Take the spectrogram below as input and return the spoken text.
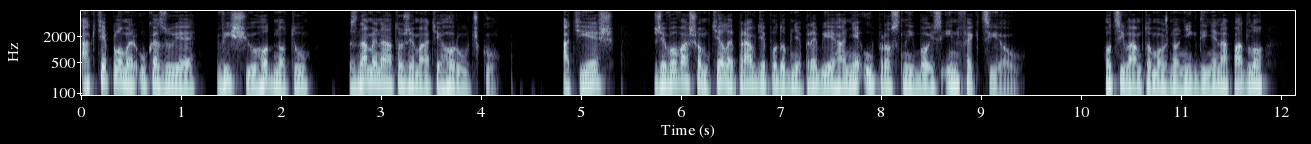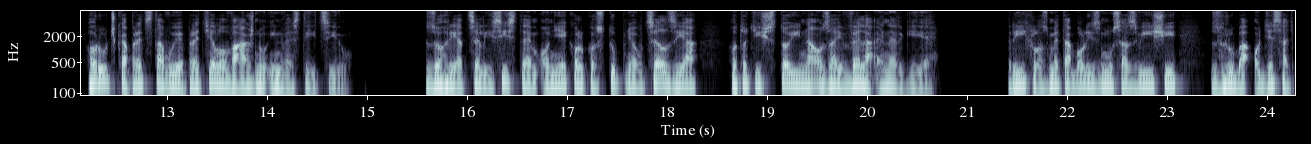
Ak teplomer ukazuje vyššiu hodnotu, znamená to, že máte horúčku. A tiež, že vo vašom tele pravdepodobne prebieha neúprosný boj s infekciou. Hoci vám to možno nikdy nenapadlo, horúčka predstavuje pre telo vážnu investíciu. Zohriať celý systém o niekoľko stupňov Celzia ho totiž stojí naozaj veľa energie. Rýchlosť metabolizmu sa zvýši zhruba o 10%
